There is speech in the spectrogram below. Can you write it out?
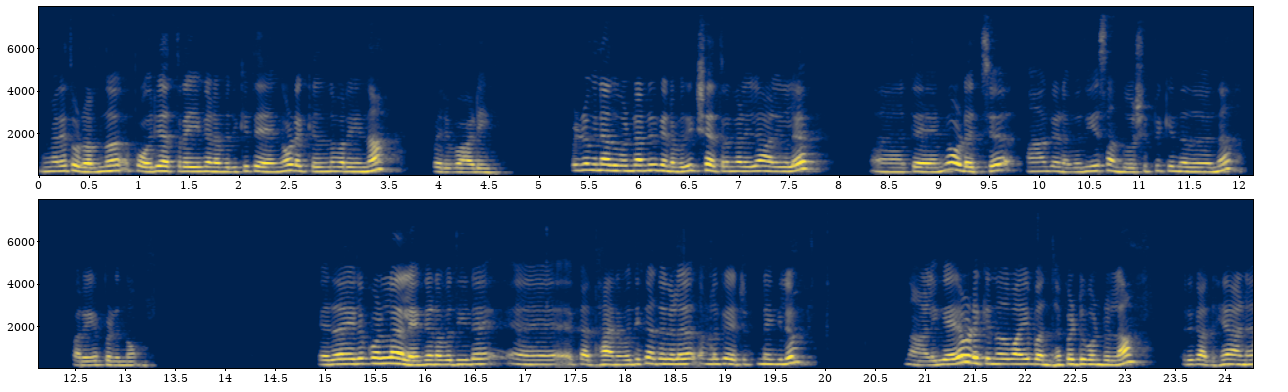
ഇങ്ങനെ തുടർന്ന് പോരുക അത്രയും ഗണപതിക്ക് തേങ്ങ ഉടയ്ക്കൽ എന്ന് പറയുന്ന പരിപാടി. ഇപ്പോഴും ഇങ്ങനെ അതുകൊണ്ടാണ് ഗണപതി ക്ഷേത്രങ്ങളിൽ ആളുകൾ തേങ്ങ ഉടച്ച് ആ ഗണപതിയെ സന്തോഷിപ്പിക്കുന്നത് എന്ന് പറയപ്പെടുന്നു. ഏതായാലും കൊള്ളാമല്ലേ ഗണപതിയുടെ കഥ അനവധി കഥകൾ നമ്മൾ കേട്ടിട്ടുണ്ടെങ്കിലും നാളികേരം ഉടയ്ക്കുന്നതുമായി ബന്ധപ്പെട്ടുകൊണ്ടുള്ള ഒരു കഥയാണ്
